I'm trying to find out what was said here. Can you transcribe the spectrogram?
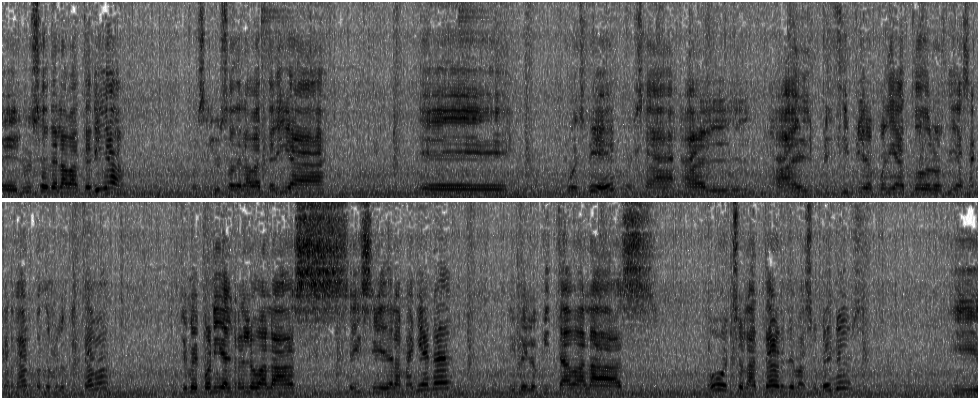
El uso de la batería, pues el uso de la batería, eh, pues bien, o sea, al, principio lo ponía todos los días a cargar cuando me lo quitaba. Yo me ponía el reloj a las 6 y media de la mañana y me lo quitaba a las 8 de la tarde más o menos y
